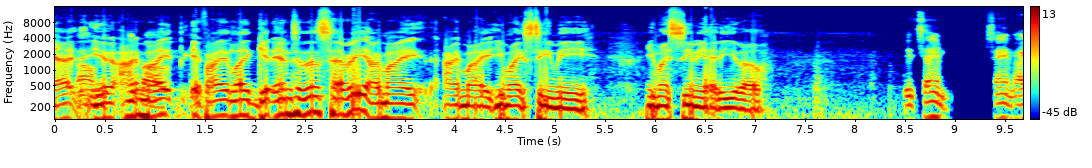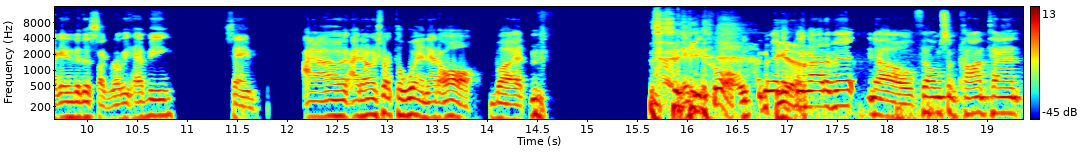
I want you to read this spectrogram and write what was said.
I Um, yeah, I might if I like get into this heavy, I might I might you might see me you might see me at Evo. Dude, same, same. If I get into this like really heavy, same. I I don't expect to win at all, but it'd be cool. We could get Yeah. thing out of it. You know, film some content.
